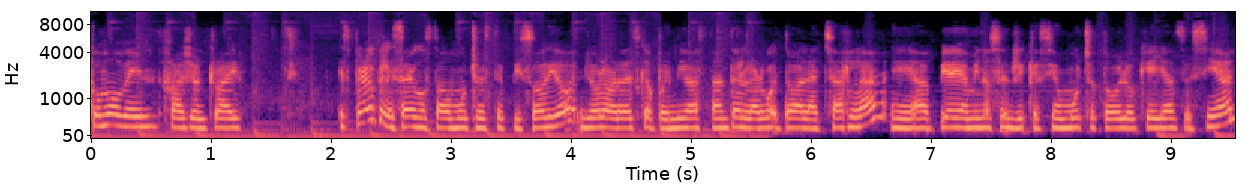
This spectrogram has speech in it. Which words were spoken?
¿Cómo ven Fashion Drive? Espero que les haya gustado mucho este episodio. Yo la verdad es que aprendí bastante a lo largo de toda la charla. Eh, a Pia y a mí nos enriqueció mucho todo lo que ellas decían.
